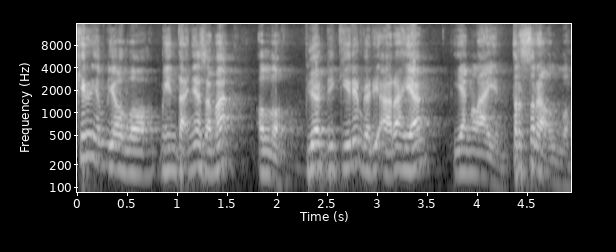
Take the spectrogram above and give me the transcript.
Kirim ya Allah. Mintanya sama Allah. Biar dikirim dari arah yang yang lain. Terserah Allah.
